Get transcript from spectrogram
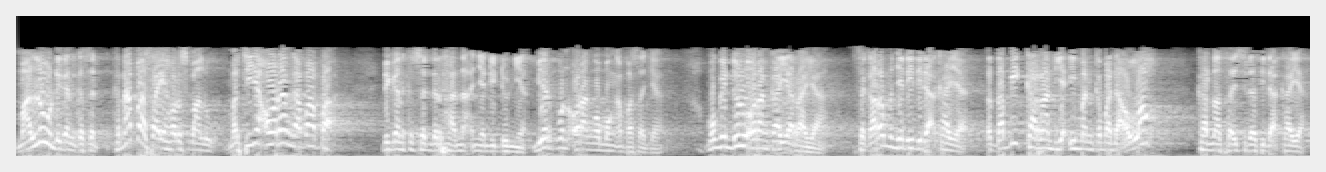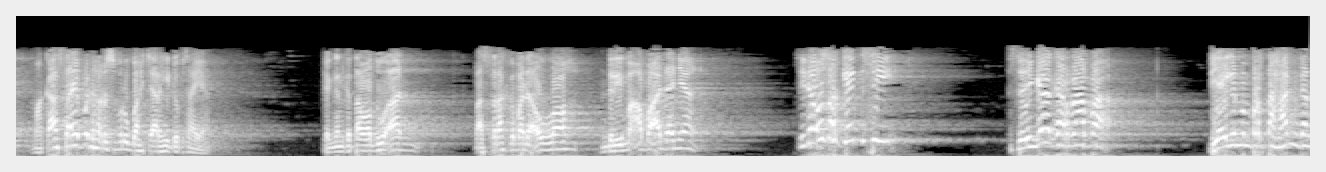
Malu dengan kesed. Kenapa saya harus malu? Mestinya orang nggak apa-apa dengan kesederhanaannya di dunia. Biarpun orang ngomong apa saja. Mungkin dulu orang kaya raya. Sekarang menjadi tidak kaya. Tetapi karena dia iman kepada Allah. Karena saya sudah tidak kaya. Maka saya pun harus merubah cara hidup saya. Dengan ketawaduan. Pasrah kepada Allah. Menerima apa adanya. Tidak usah gengsi. Sehingga karena apa? Dia ingin mempertahankan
